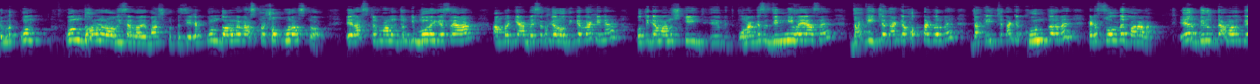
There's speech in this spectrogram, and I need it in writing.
এগুলো কোন কোন ধরনের অফিসার ভাবে বাস করতেছি? এটা কোন ধরনের রাষ্ট্র? সভ্য রাষ্ট্র। এই রাষ্ট্রের মানুষজন কি মরে গেছে আর আমরা কি আর বেঁচে থাকার অধিকার রাখি না? প্রতিটা মানুষ কি ওনার কাছে জিম্মি হয়ে আছে? যাকে ইচ্ছে তাকে হত্যা করবে, যাকে ইচ্ছে তাকে খুন করবে, এটা চলতে পারে না। এর বিরুদ্ধে আমাদেরকে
